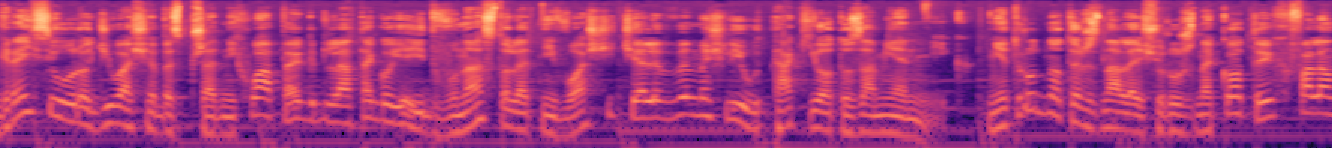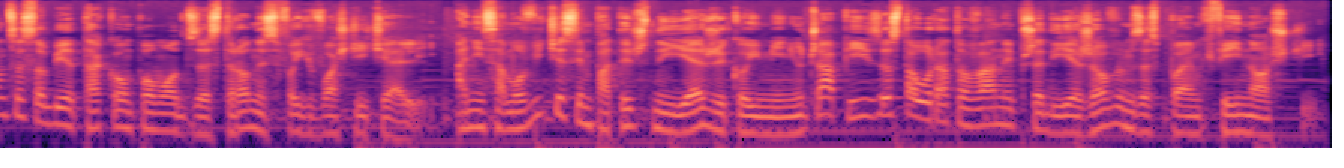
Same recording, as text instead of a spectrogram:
Gracie urodziła się bez przednich łapek, dlatego jej 12-letni właściciel wymyślił taki oto zamiennik. Nie trudno też znaleźć różne koty chwalące sobie taką pomoc ze strony swoich właścicieli. A niesamowicie sympatyczny Jerzyk o imieniu Czapi został uratowany przed jeżowym zespołem chwiejności.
